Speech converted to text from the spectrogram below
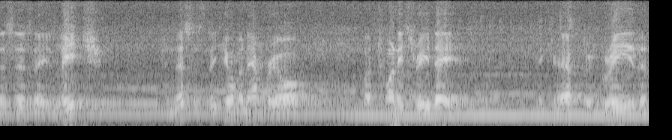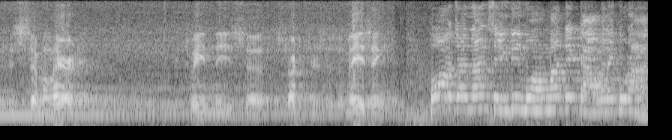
This is a leech, and this is the human embryo, about 23 days. I think you have to agree that the similarity between these uh, structures is amazing. เพราะฉะนั้นสิ่งที่มูฮัมหมัดได้กล่าวไว้ในกุรอาน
